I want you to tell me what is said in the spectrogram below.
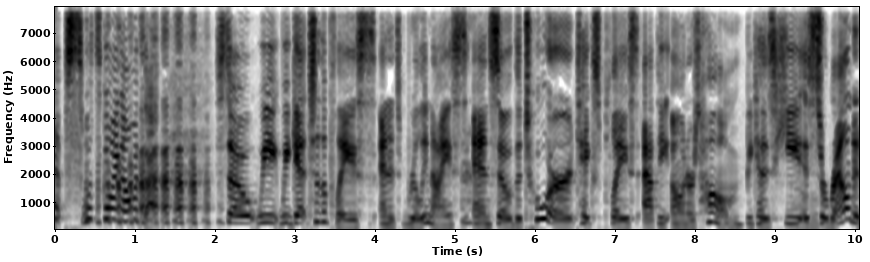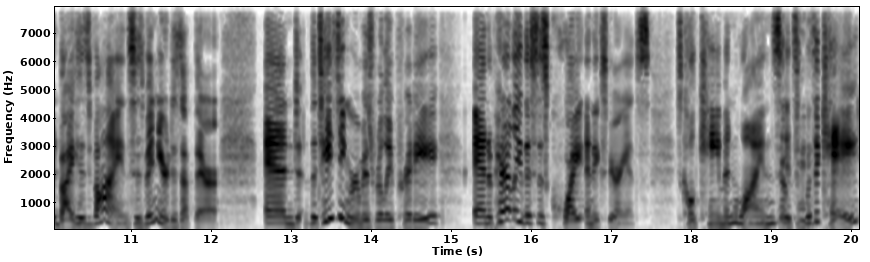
lips? What's going on with that? So we we get to the place and it's really nice. And so the tour takes place at the owner's home because he is surrounded by his vines. His vineyard is up there. And the tasting room is really pretty. And apparently this is quite an experience. It's called Kamen Wines. It's with a K.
